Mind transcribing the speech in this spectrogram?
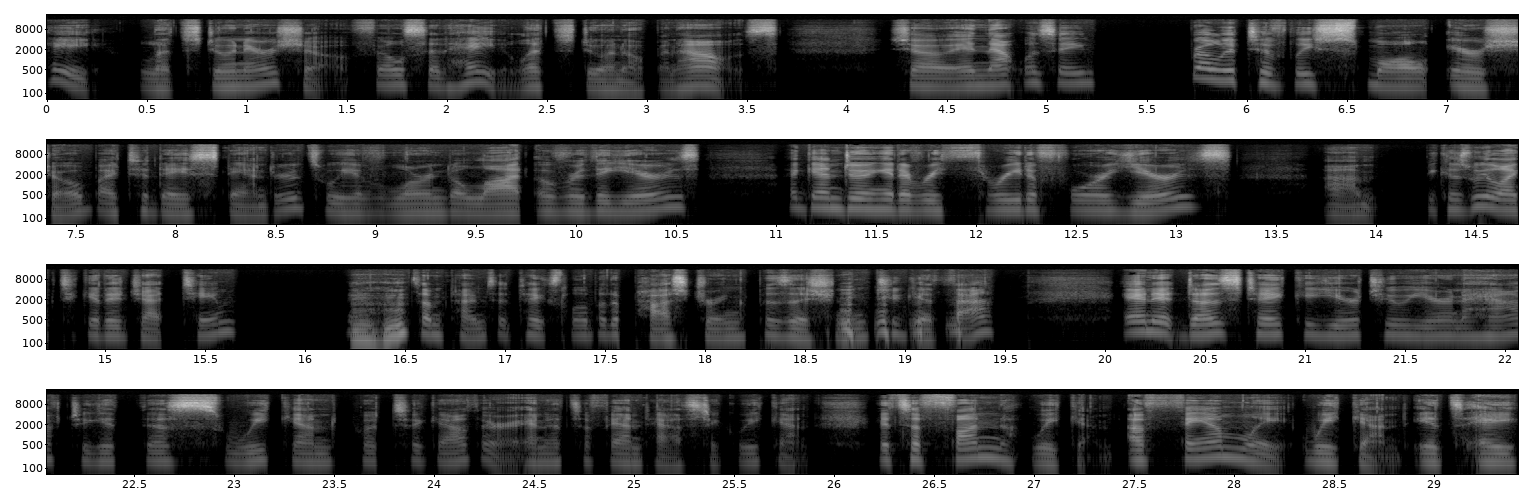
Hey, let's do an air show. Phil said, Hey, let's do an open house. So, and that was a relatively small air show by today's standards. We have learned a lot over the years. Again, doing it every three to four years um, because we like to get a jet team. Mhm. Sometimes it takes a little bit of posturing, positioning to get that. And it does take a year to a year and a half to get this weekend put together. And it's a fantastic weekend. It's a fun weekend, a family weekend. It's a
